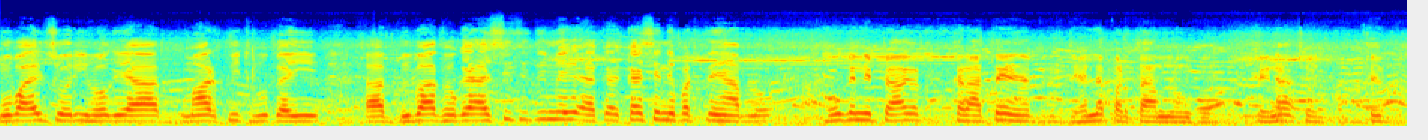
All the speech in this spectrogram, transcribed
मोबाइल चोरी हो गया मारपीट हो गई विवाद हो गया। ऐसी स्थिति में कैसे निपटते हैं आप लोग? हो के निपटा कराते हैं झेलना पड़ता है हम लोगों को। हाँ।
